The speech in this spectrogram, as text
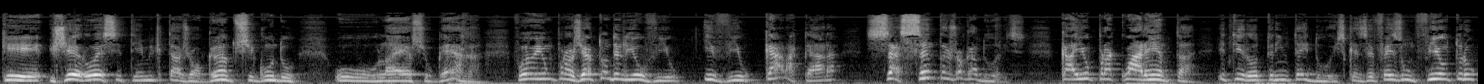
que gerou esse time que está jogando, segundo o Laércio Guerra, foi um projeto onde ele ouviu e viu cara a cara 60 jogadores. Caiu para 40 e tirou 32. Quer dizer, fez um filtro.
